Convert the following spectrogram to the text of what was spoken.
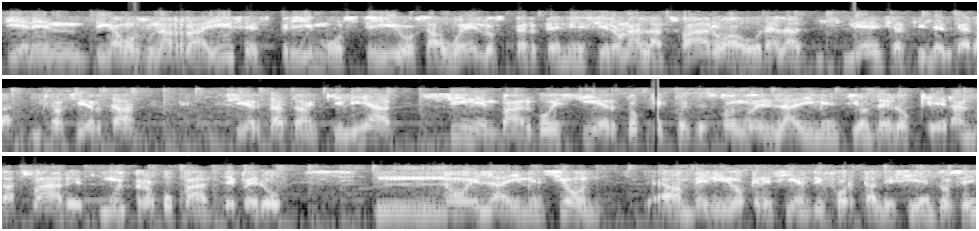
tienen, digamos, unas raíces, primos, tíos, abuelos, pertenecieron a las FARO, ahora las disidencias y les garantiza cierta, cierta tranquilidad. Sin embargo, es cierto que pues esto no es la dimensión de lo que eran las FARO, es muy preocupante, pero no es la dimensión. Han venido creciendo y fortaleciéndose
